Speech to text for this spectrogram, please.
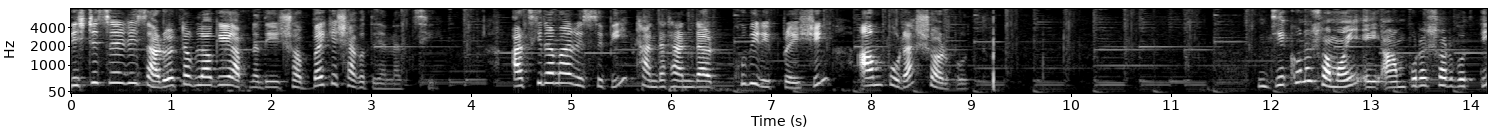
দৃষ্টি স্টাডিজ আরও একটা ব্লগে আপনাদের সবাইকে স্বাগত জানাচ্ছি। আজকের আমার রেসিপি ঠান্ডা ঠান্ডা, খুবই রিফ্রেশিং আম পোড়া শরবত। যে কোনো সময় এই আম পোড়া শরবতটি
